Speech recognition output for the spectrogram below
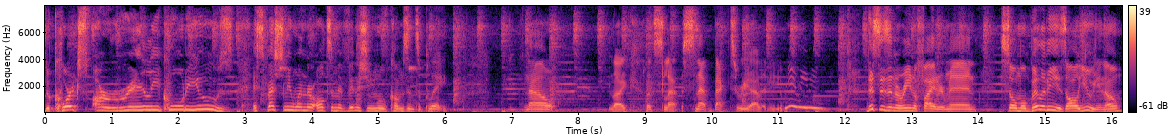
The quirks are really cool to use, especially when their ultimate finishing move comes into play. Now, like, let's slap, snap back to reality. This is an arena fighter, man. So mobility is all you, you know?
